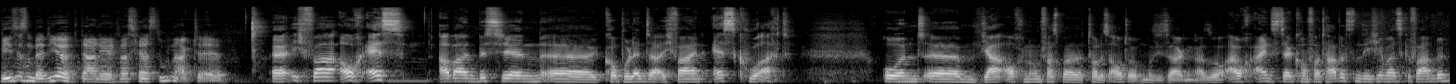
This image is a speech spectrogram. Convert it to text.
Wie ist es denn bei dir, Daniel? Was fährst du denn aktuell? Äh, ich fahre auch S, aber ein bisschen äh, korpulenter. Ich fahre ein SQ8. Und ähm, ja, auch ein unfassbar tolles Auto, muss ich sagen. Also auch eins der komfortabelsten, die ich jemals gefahren bin.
